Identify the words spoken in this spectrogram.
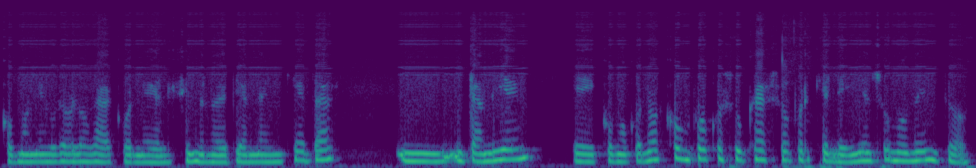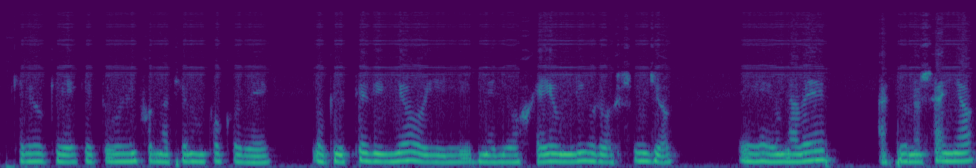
como neuróloga con el síndrome de piernas inquietas y, también, eh, como conozco un poco su caso, porque leí en su momento, creo que, tuve información un poco de lo que usted vivió y me dio un libro suyo eh, una vez, hace unos años,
